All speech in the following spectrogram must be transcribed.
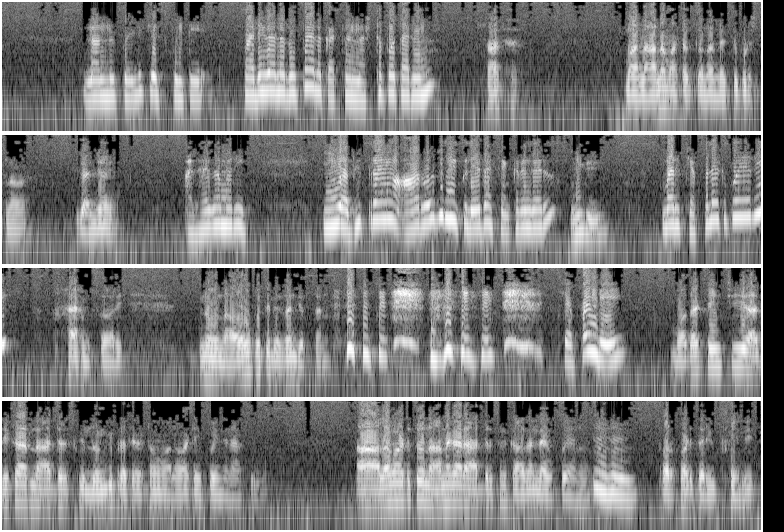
నన్ను పెళ్ళి చేసుకుంటే పదివేల రూపాయల కట్నం నష్టపోతారేమో? రాధా మా నాన్న మాటలతో నన్ను ఎత్తిపడుస్తున్నావా? ఇది అన్యాయం. అలాగా మరి. ఈ అభిప్రాయం ఆ రోజు మీకు లేదా శంకరం గారు? ఉంది. మరి చెప్పలేకపోయారు? I'm sorry. నువ్వు నవ్వకపోతే నిజం చెప్తాను. చెప్పండి. మొదటి నుంచి అధికారుల ఆర్డర్స్కి లొంగి బ్రతకటం అలవాటైపోయింది నాకు. ఆ అలవాటుతో నాన్నగారి ఆర్డర్స్ని కాదని లేకపోయాను. పొరపాటు జరిగిపోయింది.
